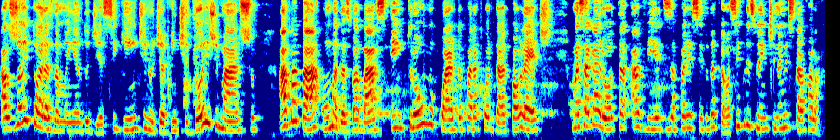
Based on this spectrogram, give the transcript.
Às 8 horas da manhã do dia seguinte, no dia 22 de março, a babá, uma das babás, entrou no quarto para acordar Paulette, mas a garota havia desaparecido da cama, simplesmente não estava lá.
